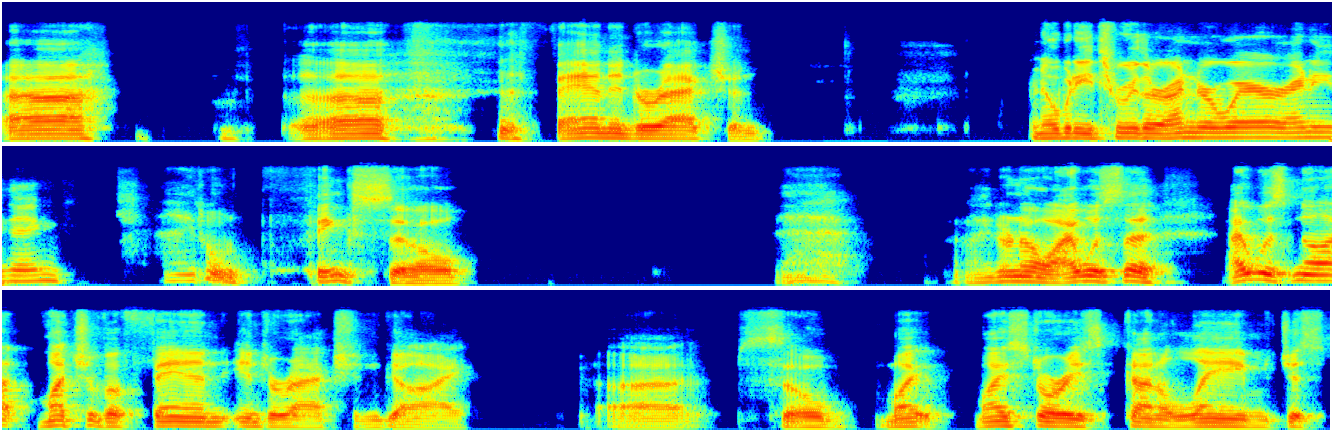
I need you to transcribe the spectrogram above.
Uh, uh, fan interaction. Nobody threw their underwear or anything. I don't think so. I don't know. I was the I was not much of a fan interaction guy. Uh, so my my story is kind of lame. Just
